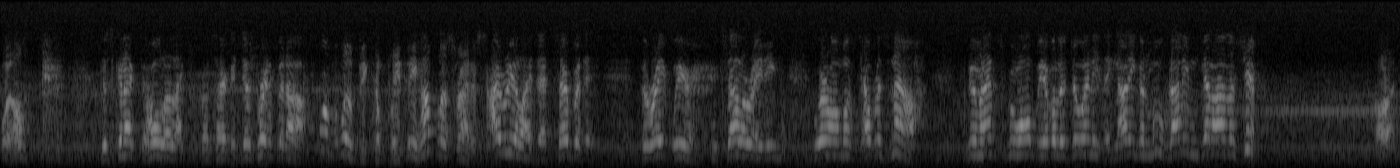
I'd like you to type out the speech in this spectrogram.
Well, Disconnect the whole electrical circuit. Just rip it off. well, we'll be completely helpless, Radisson. I realize that, sir, but at the rate we're accelerating, we're almost helpless now. In a few minutes, we won't be able to do anything. Not even move. Not even get out of the ship. All right.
